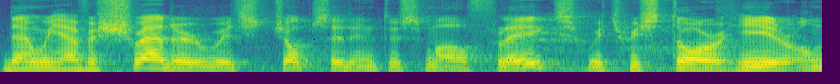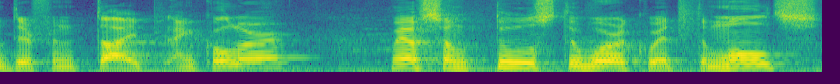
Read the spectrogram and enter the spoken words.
Then we have a shredder which chops it into small flakes, which we store here on different type and color. We have some tools to work with the molds,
